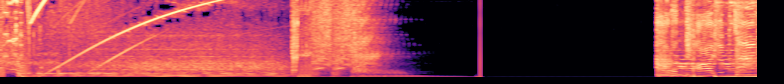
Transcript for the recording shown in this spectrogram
I admire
